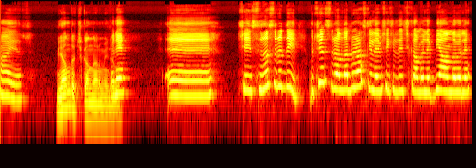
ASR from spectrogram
hayır. Bir anda çıkanlar mıydı? bu? Böyle eee, şey sıra sıra değil. Bütün sıraları rastgele bir şekilde çıkan böyle bir anda böyle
